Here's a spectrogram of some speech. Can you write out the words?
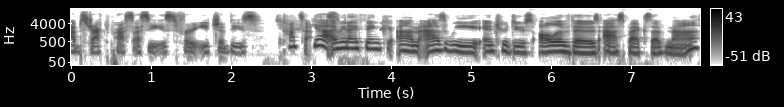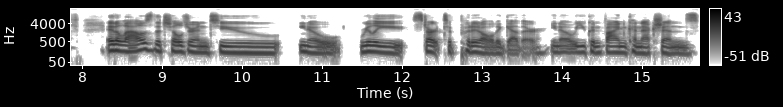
abstract processes for each of these concepts. Yeah, I mean, I think um, as we introduce all of those aspects of math, it allows the children to, you know, really start to put it all together. You know, you can find connections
